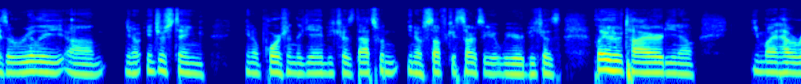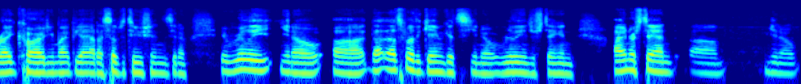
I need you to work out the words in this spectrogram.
is a really um, you know interesting you know portion of the game because that's when you know stuff gets, starts to get weird because players are tired. You know, you might have a red card, you might be out of substitutions. You know, it really you know uh, that, that's where the game gets you know really interesting. And I understand um, you know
